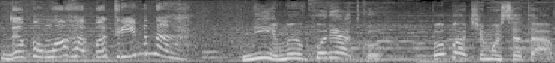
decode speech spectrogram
Допомога потрібна? Ні, ми в порядку. Побачимося там.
